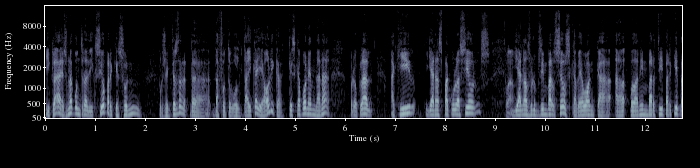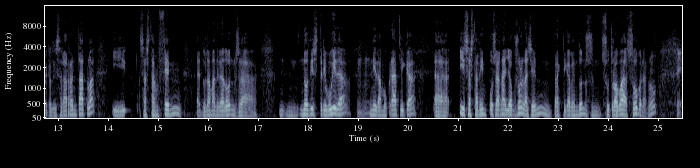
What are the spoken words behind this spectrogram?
i clar, és una contradicció perquè són projectes de, de, de fotovoltaica i eòlica, que és cap on hem d'anar. Però, clar, aquí hi ha especulacions, Clar. hi ha els grups inversors que veuen que eh, poden invertir per aquí perquè els serà rentable i s'estan fent eh, d'una manera doncs, eh, no distribuïda ni democràtica eh, i s'estan imposant a llocs on la gent pràcticament doncs, s'ho troba a sobre. No? Sí.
